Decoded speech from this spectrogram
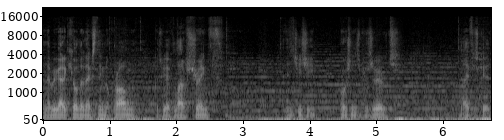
And then we gotta kill the next thing, no problem. Because we have a lot of strength. And GG. Potion is preserved. Life is good.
